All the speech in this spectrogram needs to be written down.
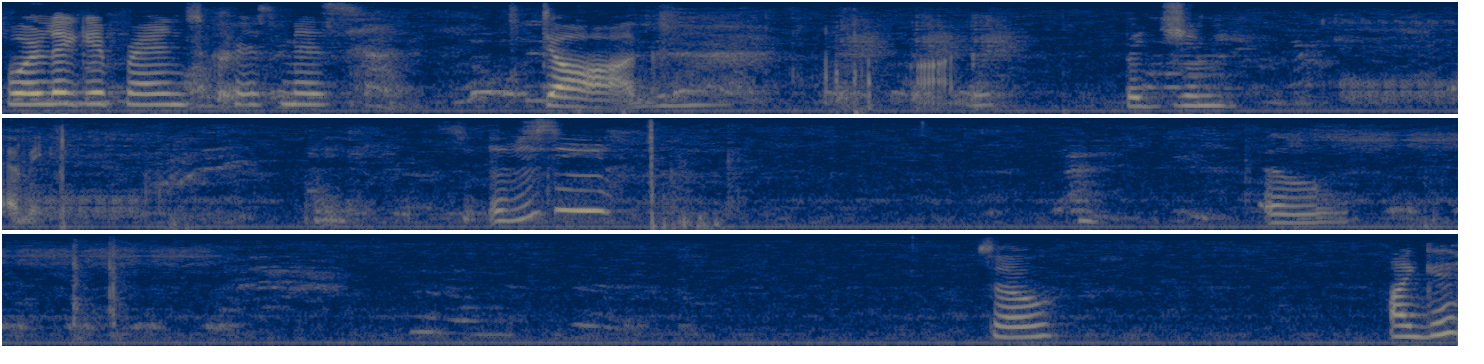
four-legged friends Christmas dog. Dog. By Gemmy. I mean, if you see, oh. So I get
